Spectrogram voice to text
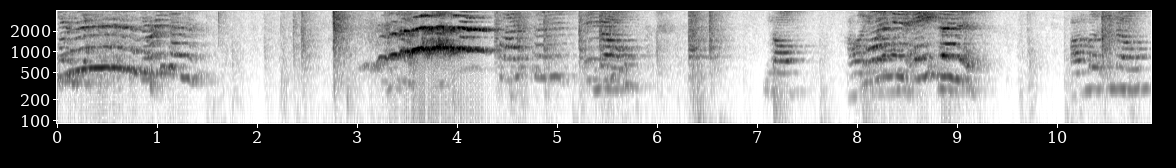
Thirty seconds. Thirty seconds. Five seconds. No. No. I'll let One you and know. eight seconds. I'll let you know.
